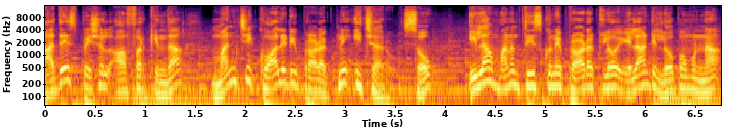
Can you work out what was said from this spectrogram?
అదే స్పెషల్ ఆఫర్ కింద మంచి క్వాలిటీ ప్రోడక్ట్ని ఇచ్చారు. సో ఇలా మనం తీసుకునే ప్రోడక్ట్లో ఎలాంటి లోపం ఉన్నా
